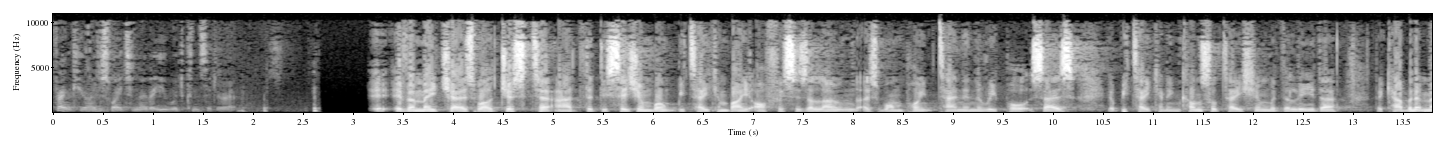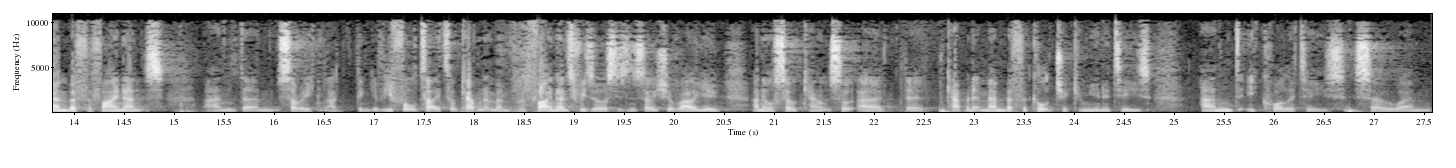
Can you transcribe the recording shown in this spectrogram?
Thank you. I just wanted to know that you would consider it. If I may, Chair, as well, just to add, the decision won't be taken by officers alone, as 1.10 in the report says. It'll be taken in consultation with the leader, the Cabinet Member for Finance, and, um, sorry, I didn't give you full title, Cabinet Member for Finance, Resources and Social Value, and also Council, uh, the Cabinet Member for Culture, Communities and Equalities. So um,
